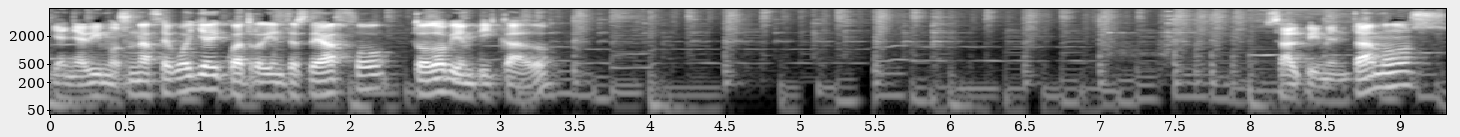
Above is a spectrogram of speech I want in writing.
Y añadimos una cebolla y cuatro dientes de ajo, todo bien picado. Salpimentamos.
